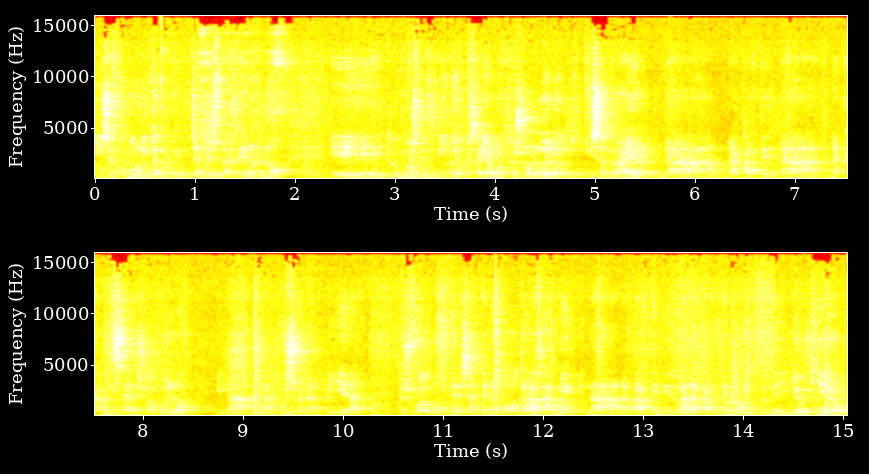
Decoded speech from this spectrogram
Y eso fue muy bonito porque muchas veces trajeron, ¿no? Tuvimos de un niño que se había muerto su abuelo y quiso traer una, una parte de una, una, camisa de su abuelo y la, la puso en la arpillera entonces fue muy interesante, ¿no? Cómo trabajar la, la, parte individual, la parte, ¿no? Donde yo quiero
